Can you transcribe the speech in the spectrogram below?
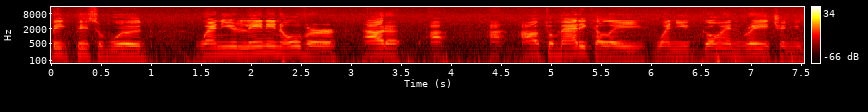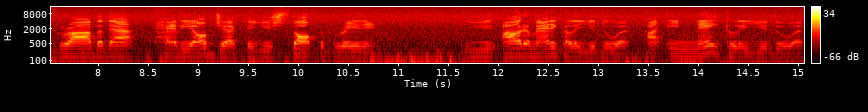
big piece of wood. When you're leaning over, out of, uh, uh, automatically, when you go and reach and you grab that heavy object, that you stop breathing. You automatically you do it. Uh, innately you do it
